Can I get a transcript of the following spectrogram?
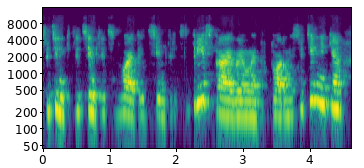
светильники 3732 и 3733, встраиваемые тротуарные светильники –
